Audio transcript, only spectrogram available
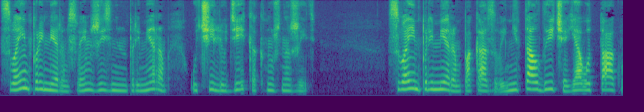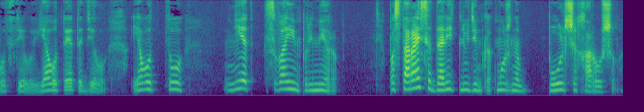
Своим примером, своим жизненным примером учи людей, как нужно жить. Своим примером показывай, не талдыча, я вот так вот сделаю, я вот это делаю, я вот то нет своим примером. Постарайся дарить людям как можно больше хорошего.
